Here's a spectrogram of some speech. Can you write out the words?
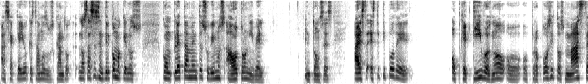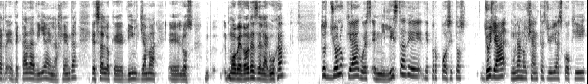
hacia aquello que estamos buscando. Nos hace sentir como que nos completamente subimos a otro nivel. Entonces, a este, este tipo de objetivos ¿no? o, propósitos máster de cada día en la agenda, es a lo que Dean llama eh, los movedores de la aguja. Entonces yo lo que hago es en mi lista de, propósitos, yo ya una noche antes yo ya escogí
